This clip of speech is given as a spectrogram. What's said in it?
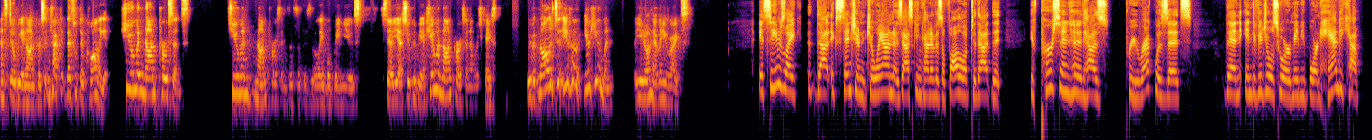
and still be a non-person. In fact, that's what they're calling it: human non-persons. Human non-persons is, is the label being used. So yes, you could be a human non-person, in which case we've acknowledged that you're, you're human, but you don't have any rights. It seems like that extension, Joanne is asking kind of as a follow up to that, that if personhood has prerequisites, then individuals who are maybe born handicapped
